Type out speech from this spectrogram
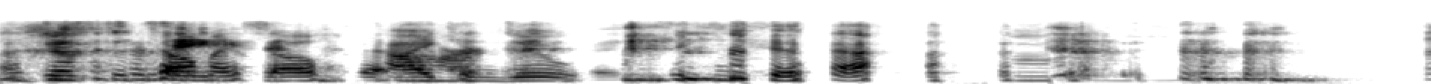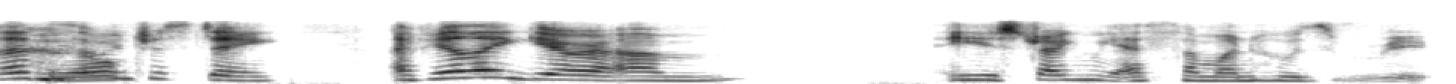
Just, just to, to tell myself that I can do it. yeah. mm That's so interesting. I feel like you're um you strike me as someone who's re-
